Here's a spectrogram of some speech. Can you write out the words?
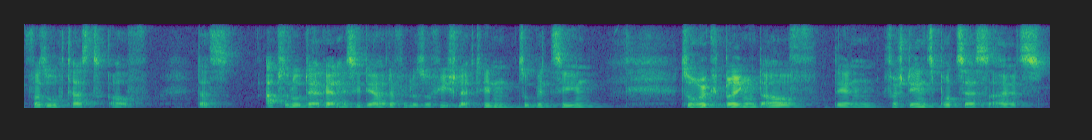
versucht hast, auf das absolute Erkenntnisideal der Philosophie schlechthin zu beziehen, zurückbringt auf den Verstehensprozess als,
